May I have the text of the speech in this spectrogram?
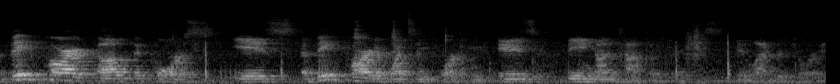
A big part of the course is, a big part of what's important is being on top of things in laboratory.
